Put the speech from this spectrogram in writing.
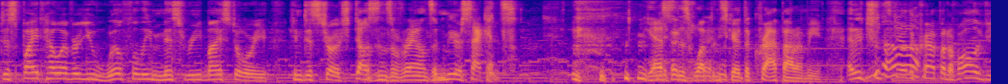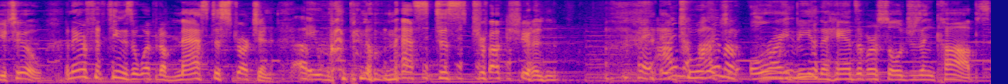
despite however you willfully misread my story, can discharge dozens of rounds in mere seconds. yes, this weapon scared the crap out of me, and it should scare the crap out of all of you too. An AR 15 is a weapon of mass destruction. Uh. A weapon of mass destruction. Hey, A I'm, tool that I'm should a only be in the hands of our soldiers and cops.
